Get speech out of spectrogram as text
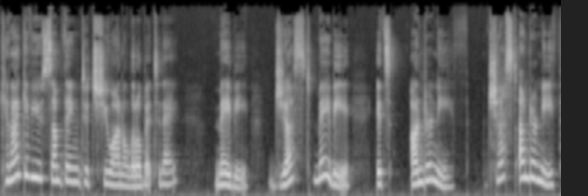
Can I give you something to chew on a little bit today? Maybe, just maybe, it's underneath, just underneath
